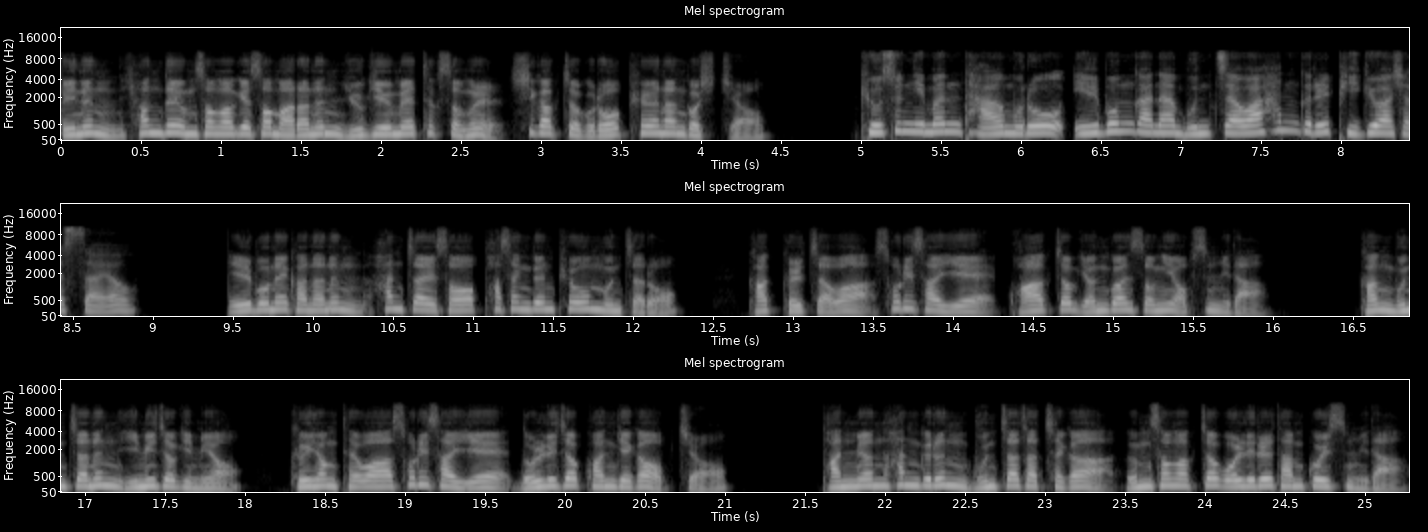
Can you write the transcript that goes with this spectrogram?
이는 현대 음성학에서 말하는 유기음의 특성을 시각적으로 표현한 것이죠. 교수님은 다음으로 일본 가나 문자와 한글을 비교하셨어요. 일본의 가나는 한자에서 파생된 표음 문자로 각 글자와 소리 사이에 과학적 연관성이 없습니다. 각 문자는 임의적이며 그 형태와 소리 사이에 논리적 관계가 없죠. 반면 한글은 문자 자체가 음성학적 원리를 담고 있습니다.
